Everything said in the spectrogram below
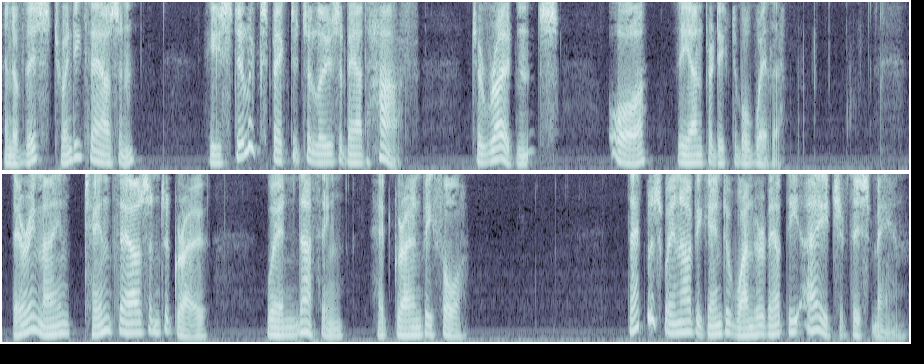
And of this 20,000, he still expected to lose about half to rodents or the unpredictable weather there remained ten thousand to grow where nothing had grown before. That was when I began to wonder about the age of this man.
